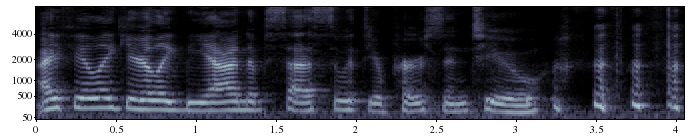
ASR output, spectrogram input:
I feel like you're like beyond obsessed with your person too.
